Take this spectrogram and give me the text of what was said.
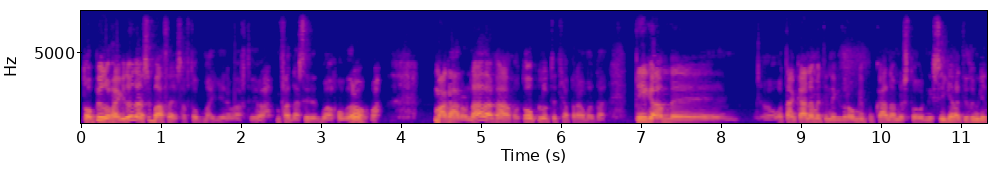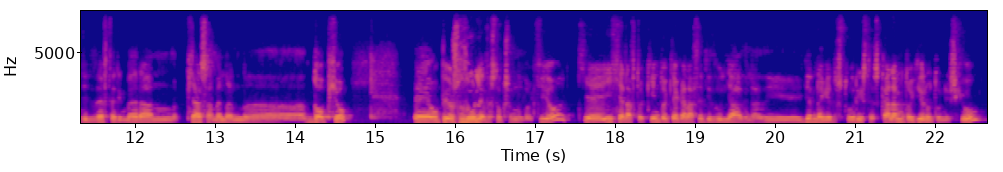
το οποίο το φαγητό ήταν συμπαθές αυτό που μαγείρευε αυτή. Α, μην φανταστείτε τι φοβερό. Μαγαρονάδα, γαγοτόπουλο, τέτοια πράγματα. Πήγαμε, όταν κάναμε την εκδρομή που κάναμε στο νησί για να τη δούμε, γιατί τη δεύτερη μέρα πιάσαμε έναν ε, ντόπιο, ε, ο οποίος δούλευε στο ξενοδοχείο και είχε ένα αυτοκίνητο και έκανε αυτή τη δουλειά. Δηλαδή, γύρναγε τους τουρίστες. Κάναμε το γύρο του νησιού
